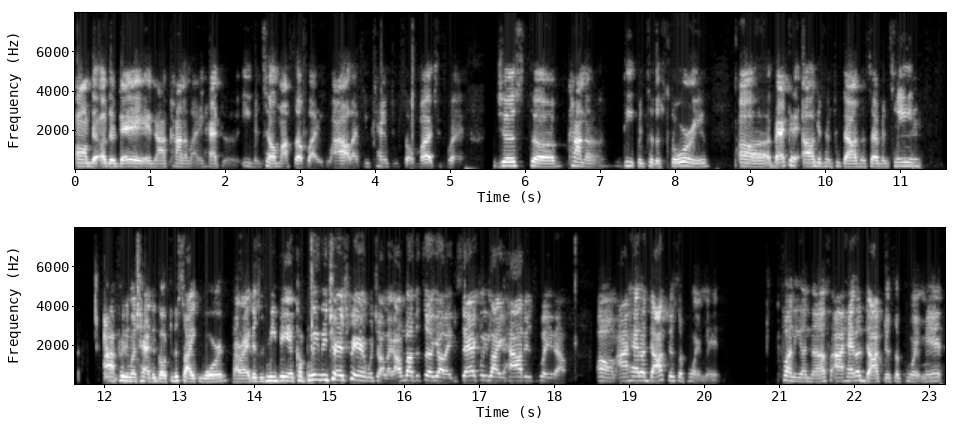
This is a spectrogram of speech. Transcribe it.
um the other day and I kind of like had to even tell myself like wow like you came through so much but just to kind of deep into the story uh back in August in 2017 I pretty much had to go to the psych ward. All right, this is me being completely transparent with y'all. Like I'm about to tell y'all exactly like how this played out. Um, I had a doctor's appointment. Funny enough, I had a doctor's appointment,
